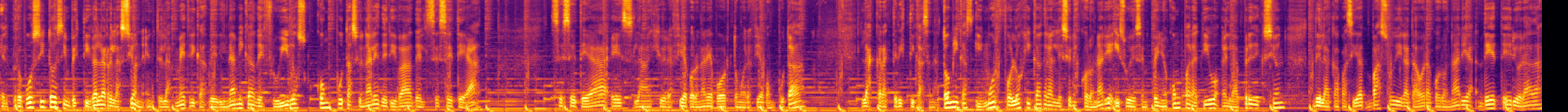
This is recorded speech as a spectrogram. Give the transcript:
El propósito es investigar la relación entre las métricas de dinámica de fluidos computacionales derivadas del CCTA. CCTA es la angiografía coronaria por tomografía computada las características anatómicas y morfológicas de las lesiones coronarias y su desempeño comparativo en la predicción de la capacidad vasodilatadora coronaria deteriorada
